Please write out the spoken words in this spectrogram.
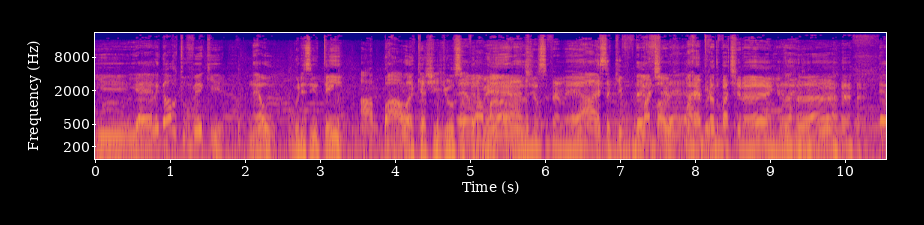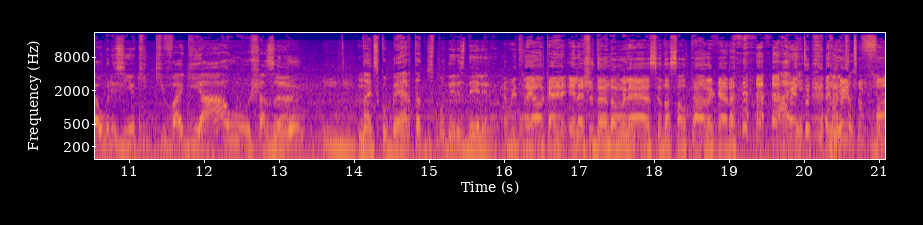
E, e aí é legal tu ver que, né, o gurizinho tem a bala que atingiu o É, uma Superman. bala que atingiu o Superman. É, ah, isso aqui deve Bati- valer. Uma réplica do Batirangue. né? Aham. É o gurizinho que, que vai guiar o Shazam na descoberta dos poderes dele, né? É muito legal, cara, ele, ele ajudando a mulher sendo assaltada, cara. Ah, muito, e- é muito, foda,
